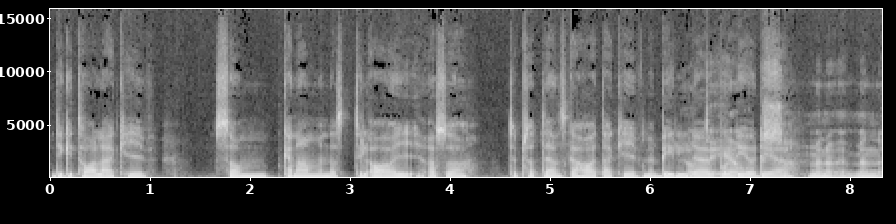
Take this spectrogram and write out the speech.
digitala arkiv som kan användas till AI. Alltså typ så att den ska ha ett arkiv med bilder på det och det. också. Men, men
